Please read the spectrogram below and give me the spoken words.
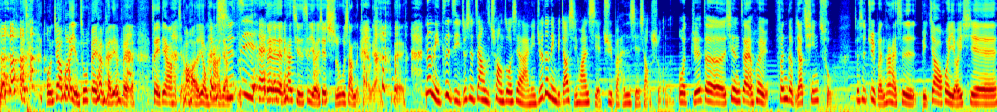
的，他我们就要付他演出费和排练费了，所以一定要好好的用它这样子。实际耶，对对对，他其实是有一些实物上的考量。对，那你自己就是这样子创作下来，你觉得你比较喜欢写剧本还是写小说呢？我觉得现在会分得比较清楚。就是剧本，它还是比较会有一些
